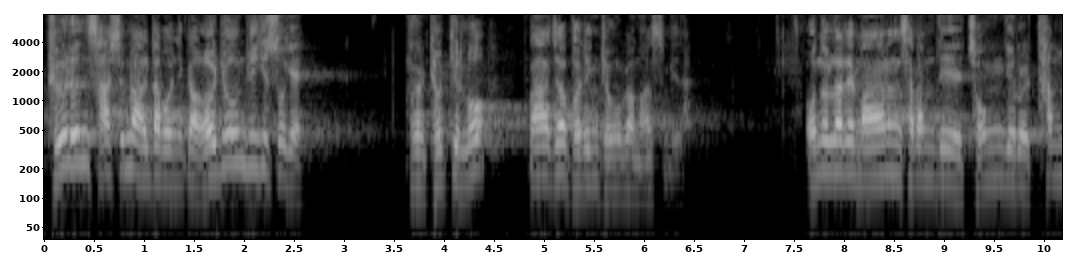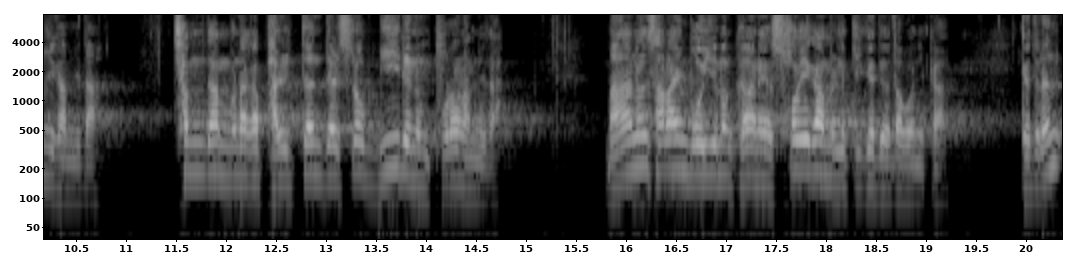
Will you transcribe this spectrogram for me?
그런 사실을 알다 보니까 어려운 위기 속에 그런 곁길로 빠져버린 경우가 많습니다. 오늘날의 많은 사람들이 종교를 탐닉합니다. 첨단 문화가 발전될수록 미래는 불안합니다. 많은 사람이 모이지만 그 안에 소외감을 느끼게 되다 보니까 그들은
